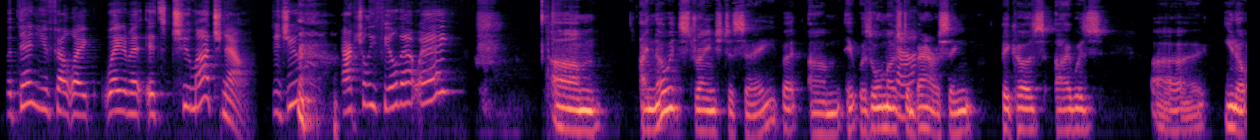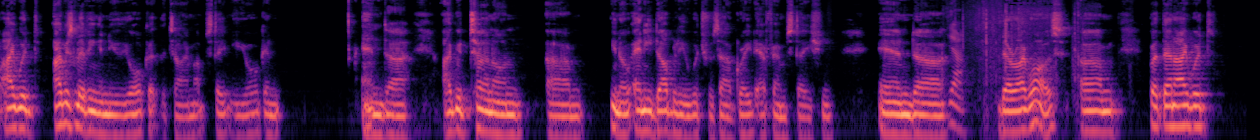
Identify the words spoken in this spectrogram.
but then you felt like, wait a minute, it's too much now. Did you actually feel that way? Um, I know it's strange to say, but um, it was almost Yeah. embarrassing because I was, uh, you know, I would I was living in New York at the time, upstate New York, and and uh, I would turn on, um, you know, NEW, which was our great FM station, and uh, Yeah. there I was. Um, but then I would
